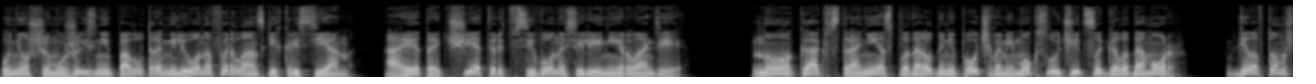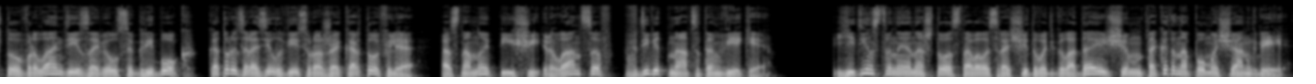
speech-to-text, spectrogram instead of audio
унесшему жизни полутора миллионов ирландских крестьян, а это четверть всего населения Ирландии. Но как в стране с плодородными почвами мог случиться голодомор? Дело в том, что в Ирландии завелся грибок, который заразил весь урожай картофеля, основной пищей ирландцев в XIX веке. Единственное, на что оставалось рассчитывать голодающим, так это на помощь Англии.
